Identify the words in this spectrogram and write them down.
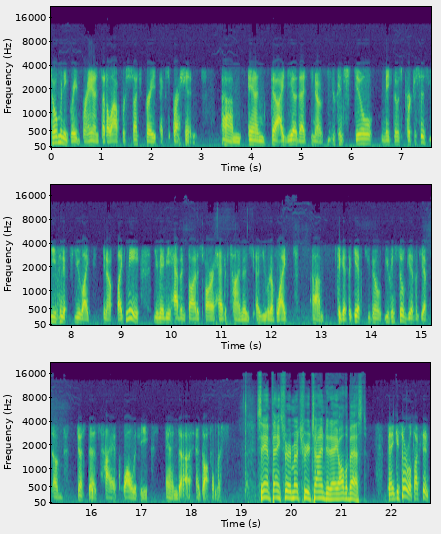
so many great brands that allow for such great expression um, and the idea that you know you can still make those purchases even if you like you know like me you maybe haven't thought as far ahead of time as, as you would have liked um, to get the gift. You don't you can still give a gift of just as high a quality and uh, and thoughtfulness. Sam thanks very much for your time today. All the best. Thank you sir. We'll talk soon.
